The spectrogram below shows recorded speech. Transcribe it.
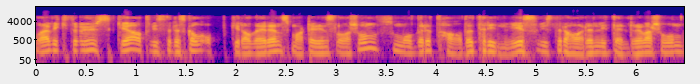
Og det er viktig å huske at hvis dere skal oppgradere en smartere-installasjon, så må dere ta det trinnvis hvis dere har en litt eldre versjon.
